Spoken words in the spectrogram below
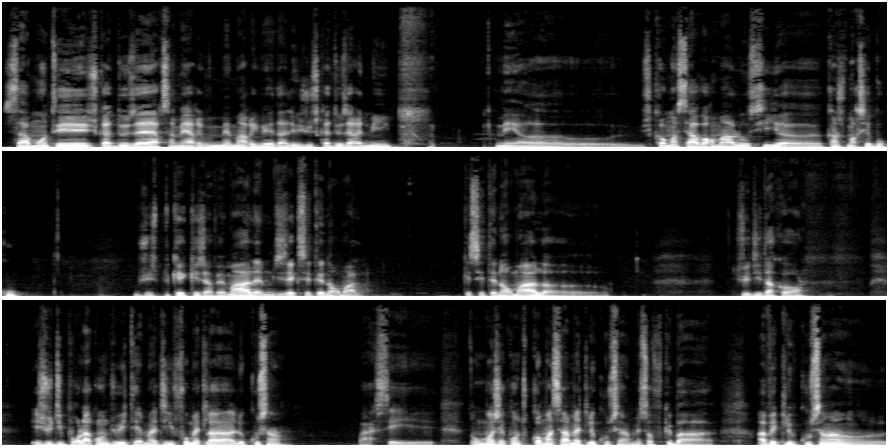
ça a monté jusqu'à deux heures ça m'est arrivé même arrivé d'aller jusqu'à deux heures et demie. Mais euh, je commençais à avoir mal aussi euh, quand je marchais beaucoup. J'ai expliqué que j'avais mal elle me disait que c'était normal. Que c'était normal je lui ai dit d'accord. Et je lui dis pour la conduite, elle m'a dit il faut mettre la, le coussin. Bah, c'est... Donc moi j'ai commencé à mettre le coussin. Mais sauf que bah, avec le coussin, euh,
